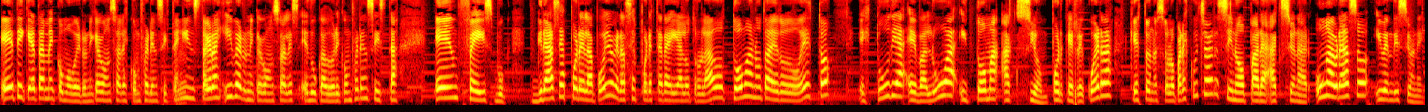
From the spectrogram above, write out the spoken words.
Etiquétame como Verónica González Conferencista en Instagram y Verónica González Educador y Conferencista en Facebook. Gracias por el apoyo, gracias por estar ahí al otro lado. Toma nota de todo esto, estudia, evalúa y toma acción, porque recuerda que esto no es solo para escuchar, sino para accionar. Un abrazo y bendiciones.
